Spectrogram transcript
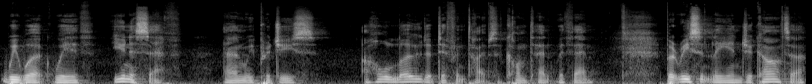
we work with UNICEF and we produce a whole load of different types of content with them. But recently in Jakarta,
